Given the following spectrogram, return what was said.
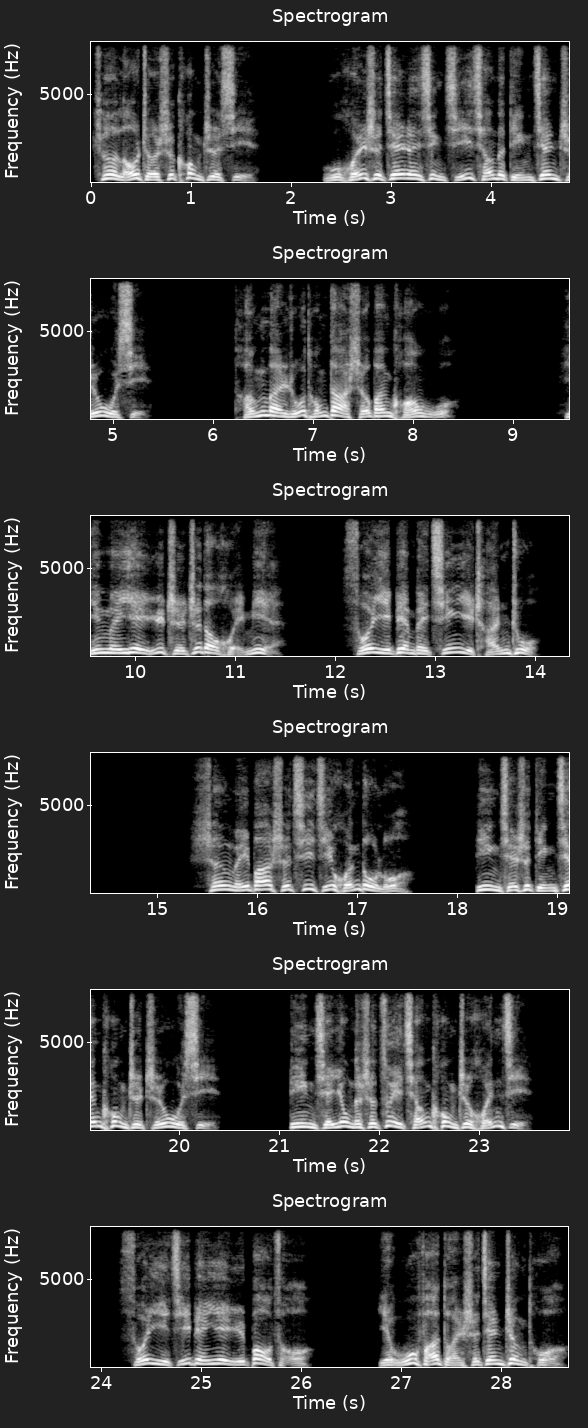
这老者是控制系。”武魂是坚韧性极强的顶尖植物系，藤蔓如同大蛇般狂舞，因为夜雨只知道毁灭，所以便被轻易缠住。身为八十七级魂斗罗，并且是顶尖控制植物系，并且用的是最强控制魂技，所以即便夜雨暴走，也无法短时间挣脱。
